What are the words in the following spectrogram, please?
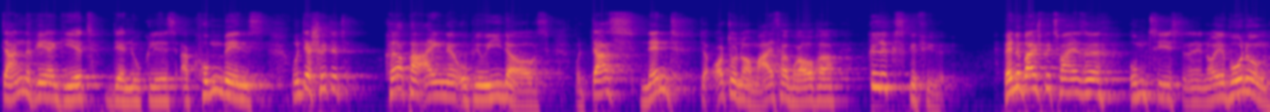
dann reagiert der Nucleus accumbens und er schüttet körpereigene Opioide aus. Und das nennt der Otto-Normalverbraucher Glücksgefühl. Wenn du beispielsweise umziehst in eine neue Wohnung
